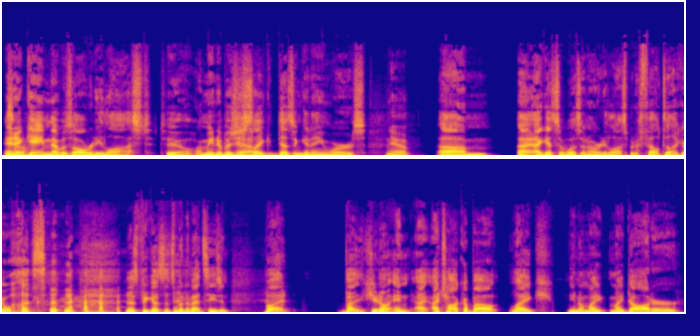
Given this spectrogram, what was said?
In So- a game that was already lost too. I mean, it was just Yeah. like it doesn't get any worse. Yeah, Um, I, I guess it wasn't already lost, but it felt like it was just because it's been a bad season. But but you know, and I, I talk about like you know my my daughter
